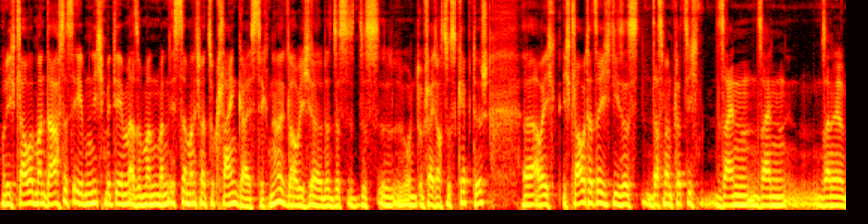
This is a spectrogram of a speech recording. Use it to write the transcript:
und ich glaube, man darf das eben nicht mit dem, also man, man ist da manchmal zu kleingeistig, ne, glaube ich, äh, das, das, äh, und vielleicht auch zu skeptisch. Äh, aber ich, ich glaube tatsächlich, dieses, dass man plötzlich sein, sein, seine,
